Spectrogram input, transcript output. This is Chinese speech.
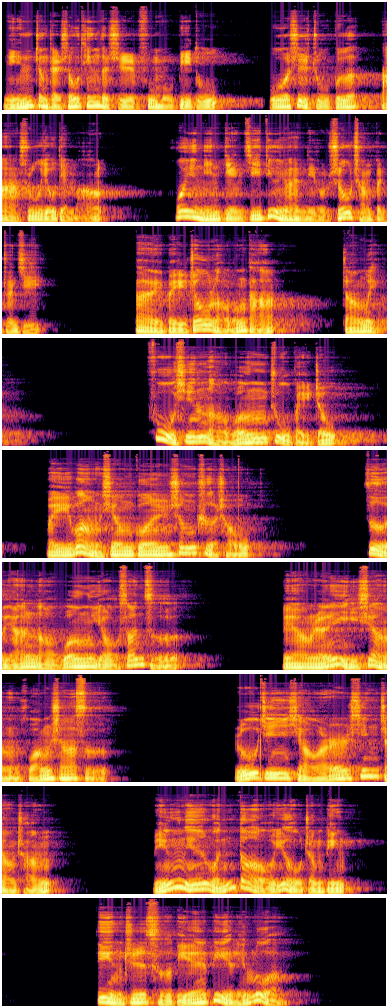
您正在收听的是《父母必读》，我是主播大叔，有点忙。欢迎您点击订阅按钮，收藏本专辑。代北周老翁答，张卫。父心老翁住北周，北望乡关生客愁。自言老翁有三子。两人已向黄沙死，如今小儿新长成，明年闻道又征兵。定知此别必零落，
